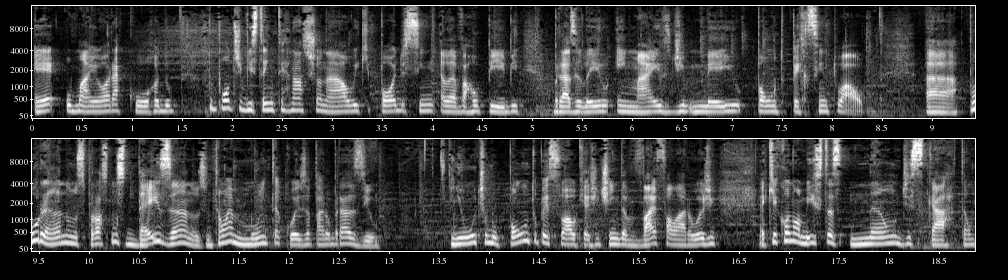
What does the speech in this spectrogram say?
é o maior acordo do ponto de vista internacional e que pode sim elevar o PIB brasileiro em mais de meio ponto percentual uh, por ano nos próximos 10 anos. Então, é muita coisa para o Brasil. E um último ponto, pessoal, que a gente ainda vai falar hoje é que economistas não descartam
